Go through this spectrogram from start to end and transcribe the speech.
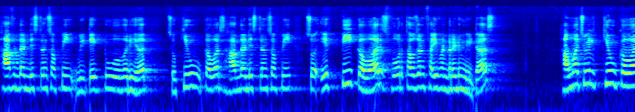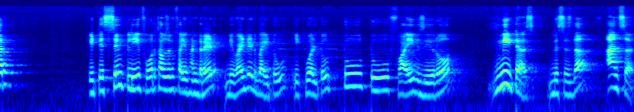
half the distance of P. We take 2 over here. So Q covers half the distance of P. So if P covers 4500 meters, how much will Q cover? It is simply 4500 divided by 2 equal to 2250 meters. This is the answer.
